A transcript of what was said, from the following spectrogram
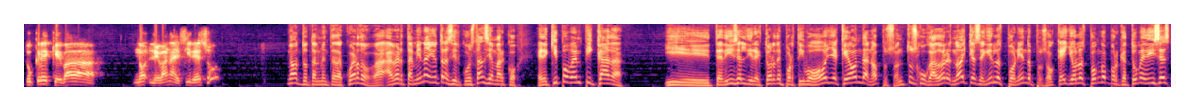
¿tú crees que va, no, le van a decir eso? No, totalmente de acuerdo. A, a ver, también hay otra circunstancia, Marco. El equipo va en picada y te dice el director deportivo, oye, ¿qué onda? No, pues son tus jugadores, no hay que seguirlos poniendo. Pues ok, yo los pongo porque tú me dices,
